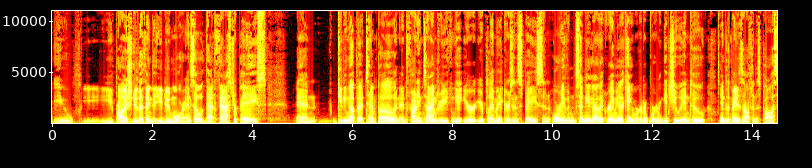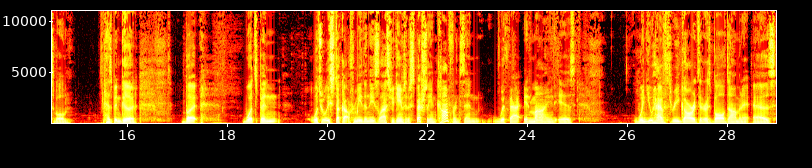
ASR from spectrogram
you you probably should do the thing that you do more. And so that faster pace and getting up at tempo and, and finding times where you can get your, your playmakers in space and or even sending a guy like Ramey like, hey, we're gonna we're gonna get you into into the paint as often as possible has been good. But what's been what's really stuck out for me than these last few games and especially in conference and with that in mind is when you have three guards that are as ball dominant as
